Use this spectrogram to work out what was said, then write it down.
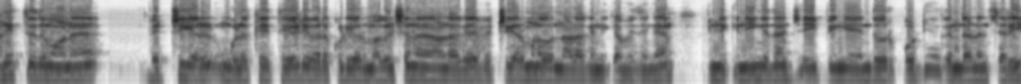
அனைத்து விதமான வெற்றிகள் உங்களுக்கு தேடி வரக்கூடிய ஒரு மகிழ்ச்சியான நாளாக வெற்றிகரமான ஒரு நாளாக இன்னைக்கு அமைதுங்க. இன்னைக்கு நீங்க தான் ஜெயிப்பீங்க. எந்த ஒரு போட்டியாக இருந்தாலும் சரி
